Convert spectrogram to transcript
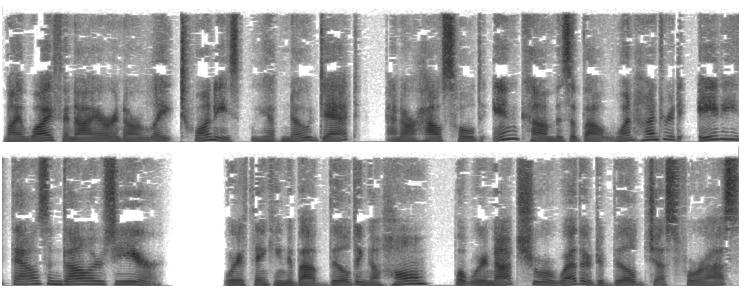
My wife and I are in our late 20s, we have no debt, and our household income is about $180,000 a year. We're thinking about building a home, but we're not sure whether to build just for us,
